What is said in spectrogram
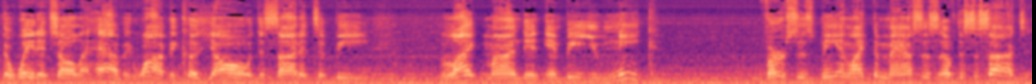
the way that y'all have it. Why? Because y'all decided to be like-minded and be unique versus being like the masses of the society.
